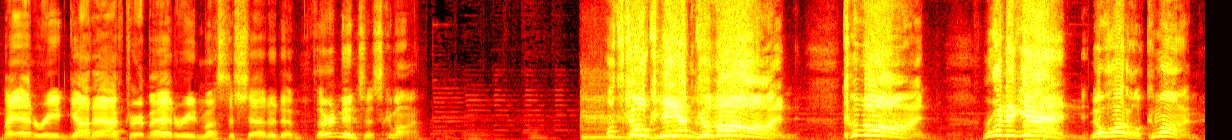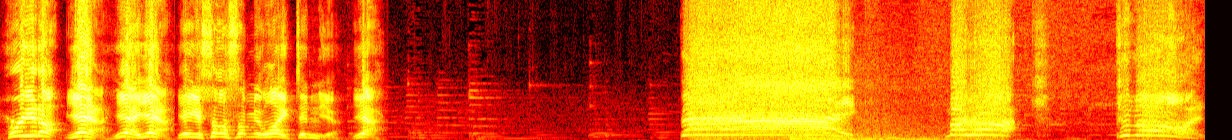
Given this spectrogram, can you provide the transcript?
my Ed Reed got after it. My Ed Reed must have shedded him. Third and inches. Come on. Let's go, Cam. Come on. Come on. Run again! No huddle, come on! Hurry it up! Yeah, yeah, yeah! Yeah, you saw something you liked, didn't you? Yeah. Bang! My rock! Come on!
